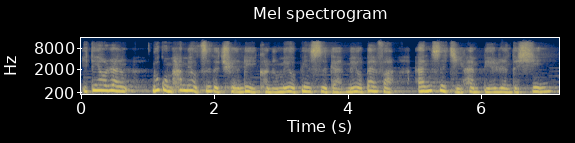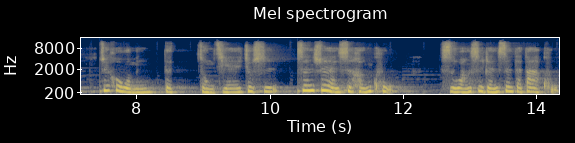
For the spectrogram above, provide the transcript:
一定要让，如果他没有知的权利，可能没有病识感，没有办法安自己和别人的心。最后，我们的总结就是：生虽然是很苦，死亡是人生的大苦。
